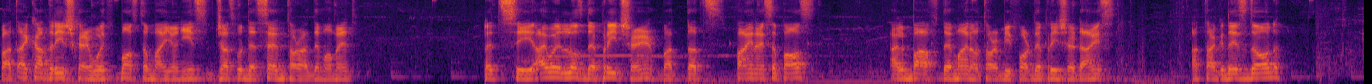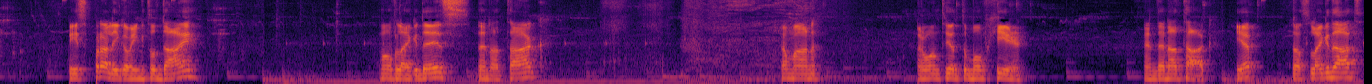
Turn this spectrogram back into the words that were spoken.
But I can't reach her with most of my units, just with the centaur at the moment. Let's see, I will lose the preacher, but that's fine I suppose. I'll buff the minotaur before the preacher dies. Attack this dude. He's probably going to die. Move like this, then attack. Come on. I want you to move here. And then attack. Yep, just like that.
